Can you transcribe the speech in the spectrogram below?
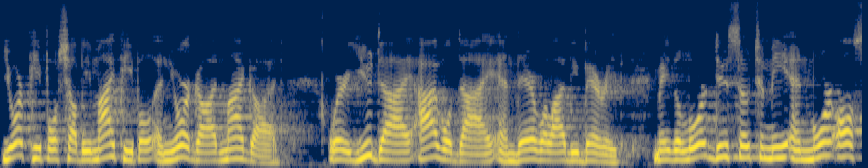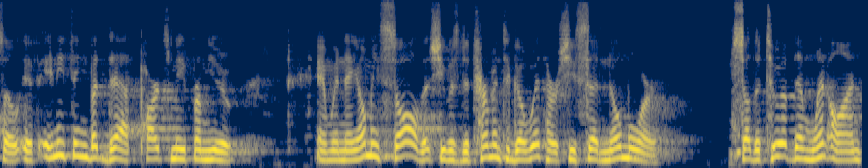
Your people shall be my people, and your God, my God. Where you die, I will die, and there will I be buried. May the Lord do so to me, and more also, if anything but death parts me from you. And when Naomi saw that she was determined to go with her, she said no more. So the two of them went on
